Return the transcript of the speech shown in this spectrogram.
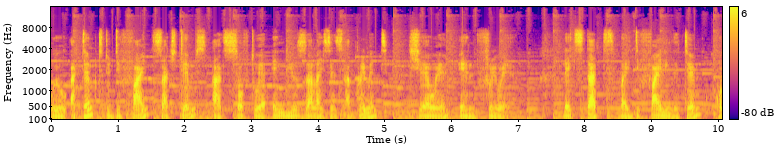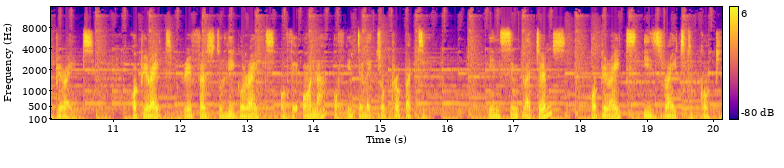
We'll attempt to define such terms as software end user license agreement, shareware, and freeware. Let's start by defining the term copyright. Copyright refers to legal right of the owner of intellectual property in simpler terms, copyright is right to copy.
